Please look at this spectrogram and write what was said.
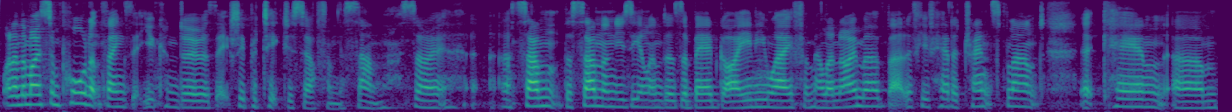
One of the most important things that you can do is actually protect yourself from the sun. So, sun, the sun in New Zealand is a bad guy anyway for melanoma, but if you've had a transplant, it can um,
